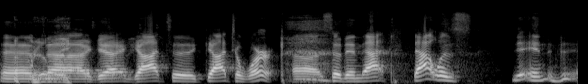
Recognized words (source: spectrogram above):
and Really? uh, got, got to got to work. Uh, so then that that was in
